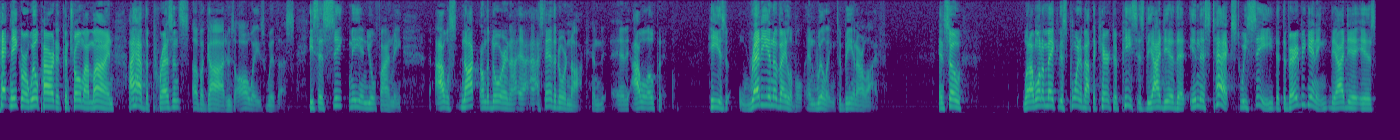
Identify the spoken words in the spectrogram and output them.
technique or a willpower to control my mind, I have the presence of a God who's always with us. He says, Seek me and you'll find me. I will knock on the door and I, I stand at the door and knock, and, and I will open it. He is ready and available and willing to be in our life. And so, what I want to make this point about the character of peace is the idea that in this text, we see that the very beginning, the idea is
